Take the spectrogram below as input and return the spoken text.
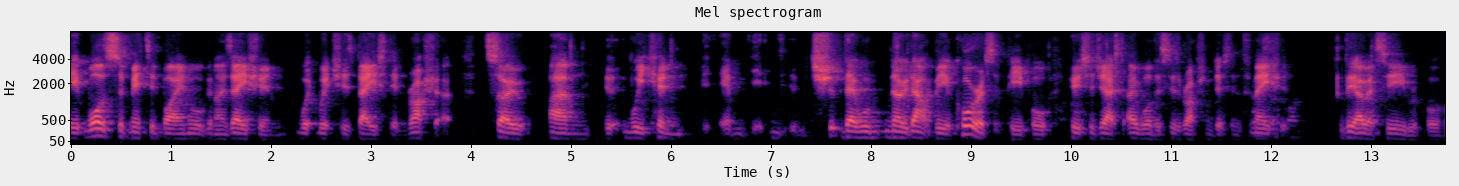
it was submitted by an organization which is based in Russia. So um, we can it, it, should, there will no doubt be a chorus of people who suggest, oh well, this is Russian disinformation. The OSCE report.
